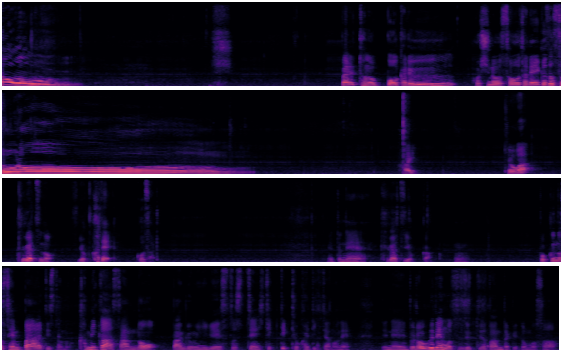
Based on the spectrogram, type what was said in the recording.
トバレットのボーカル星野颯太でいくぞソロはい。今日は9月の4日でござる。えっとね9月4日、うん、僕の先輩アーティストの上川さんの番組にゲスト出演してきて今日帰ってきたのね。でねブログでも綴ってたんだけどもさ、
